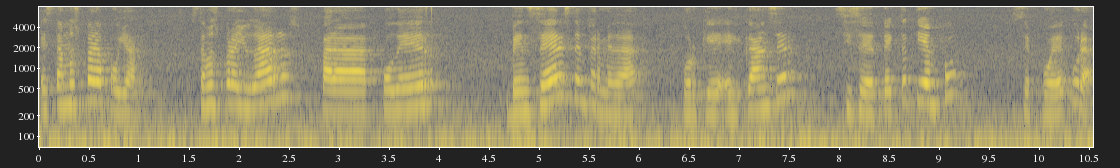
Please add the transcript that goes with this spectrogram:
estamos para apoyar, estamos para ayudarlos, para poder vencer esta enfermedad, porque el cáncer, si se detecta a tiempo, se puede curar.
